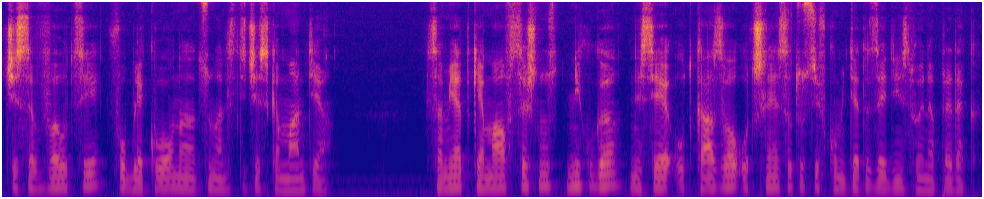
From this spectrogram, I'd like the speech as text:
че са вълци в облекло на националистическа мантия. Самият Кемал всъщност никога не се е отказвал от членството си в Комитета за единство и напредък.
